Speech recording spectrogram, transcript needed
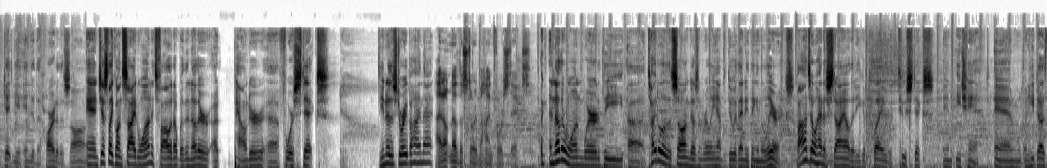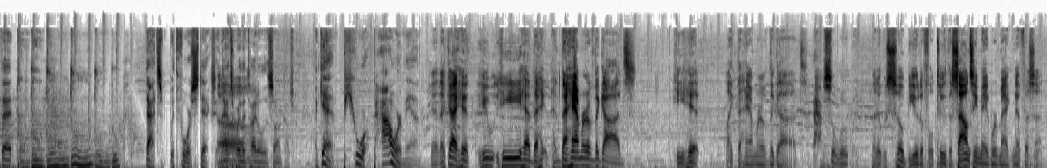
getting you into the heart of the song. And just like on side one, it's followed up with another uh, pounder, uh, Four Sticks. Do you know the story behind that? I don't know the story behind Four Sticks. Another one where the uh, title of the song doesn't really have to do with anything in the lyrics. Bonzo had a style that he could play with two sticks in each hand, and when he does that, boom, boom, boom, that's with four sticks, and that's where the Oh. title of the song comes from. Again, pure power, man. Yeah, that guy hit. He he had the the hammer of the gods. He hit like the hammer of the gods. Absolutely. But it was so beautiful too. The sounds he made were magnificent,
